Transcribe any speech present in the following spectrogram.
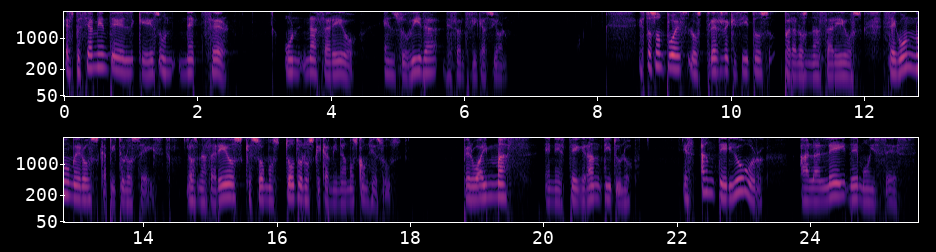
especialmente el que es un netzer, un nazareo en su vida de santificación. Estos son pues los tres requisitos para los nazareos, según Números capítulo 6, los nazareos que somos todos los que caminamos con Jesús. Pero hay más en este gran título. Es anterior a la ley de Moisés.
